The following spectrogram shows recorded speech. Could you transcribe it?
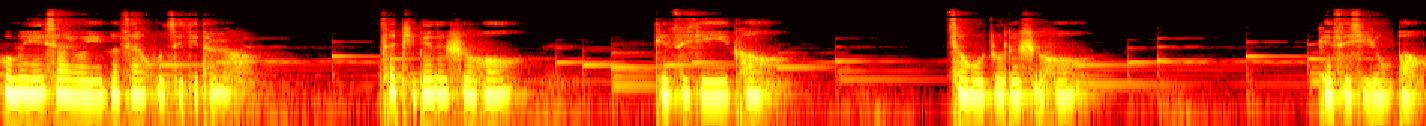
我们也想有一个在乎自己的人。在疲惫的时候，给自己依靠；在无助的时候，给自己拥抱。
